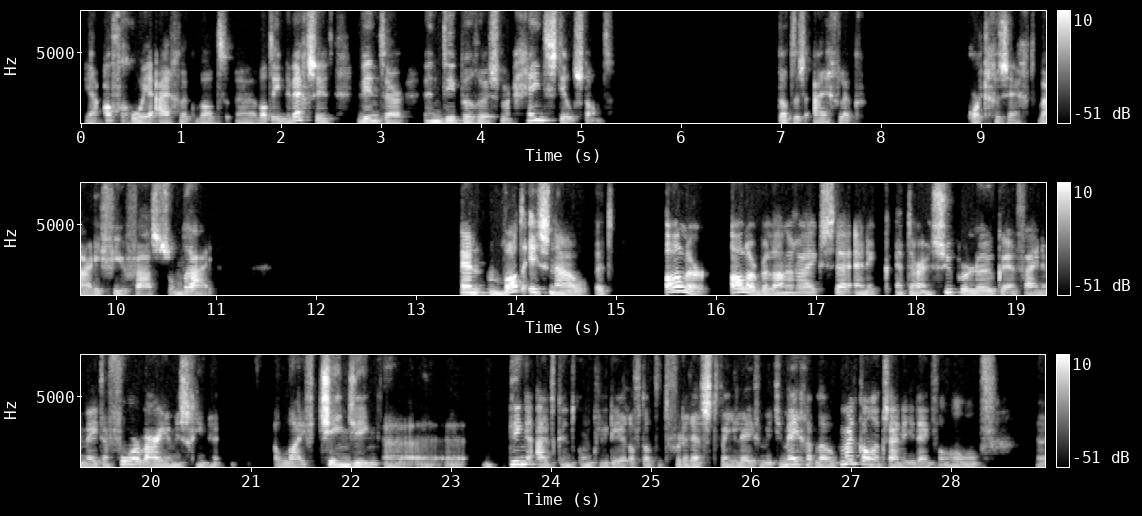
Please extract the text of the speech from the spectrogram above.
ja, afgooien eigenlijk wat, uh, wat in de weg zit. Winter, een diepe rust, maar geen stilstand. Dat is eigenlijk kort gezegd, waar die vier fases om draaien. En wat is nou het aller, allerbelangrijkste? En ik heb daar een superleuke en fijne metafoor waar je misschien life-changing uh, uh, dingen uit kunt concluderen. Of dat het voor de rest van je leven met je mee gaat lopen. Maar het kan ook zijn dat je denkt van, oh, uh,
